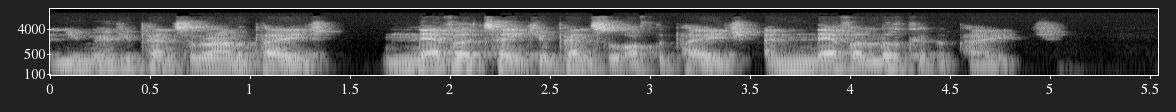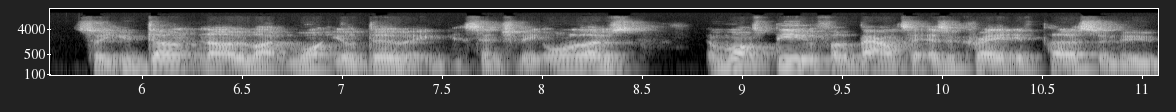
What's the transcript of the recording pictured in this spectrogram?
and you move your pencil around the page. Never take your pencil off the page and never look at the page. So you don't know like what you're doing essentially. All those and what's beautiful about it as a creative person who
